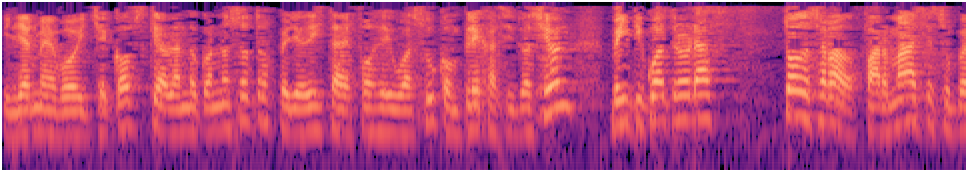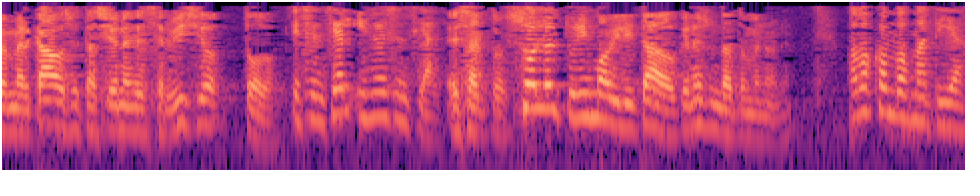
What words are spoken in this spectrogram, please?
Guillermo Wojciechowski hablando con nosotros, periodista de Foz de Iguazú, compleja situación, 24 horas, todo cerrado, farmacias, supermercados, estaciones de servicio, todo. Esencial y no esencial. Exacto, solo el turismo habilitado, que no es un dato menor. ¿eh? Vamos con vos, Matías.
